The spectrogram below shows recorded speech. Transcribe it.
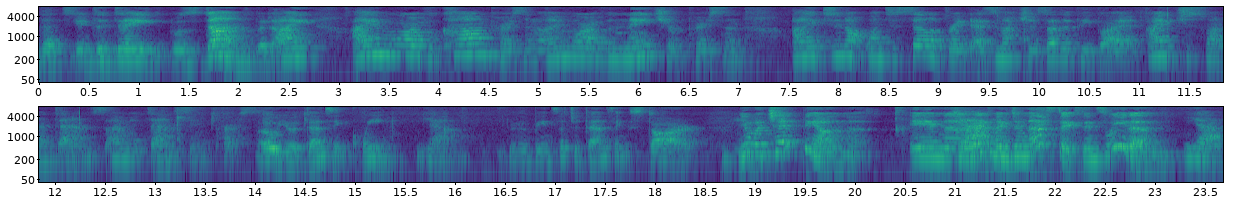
that you, the day was done but I I am more of a calm person I am more of a nature person I do not want to celebrate as much as other people. I, I just want to dance. I'm a dancing person. Oh, you're a dancing queen. Yeah. You have been such a dancing star. yeah. You were champion in uh, Yeah. rhythmic gymnastics in Sweden. Yeah.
